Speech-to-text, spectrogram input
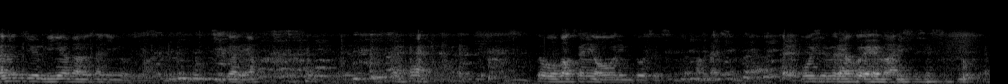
양은지은 민영 간호사님이 오셨습니다. 지강이요. 또 오 박사님 어머님도 오셨습니다. 반갑습니다. 오시느라고 애 많이 쓰셨습니다.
